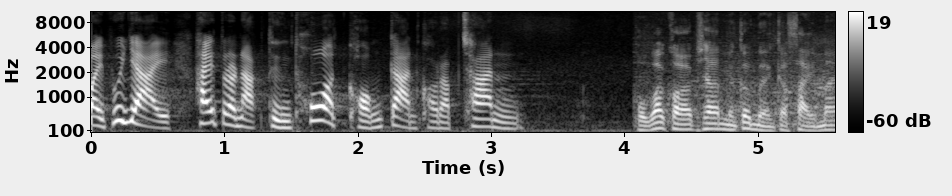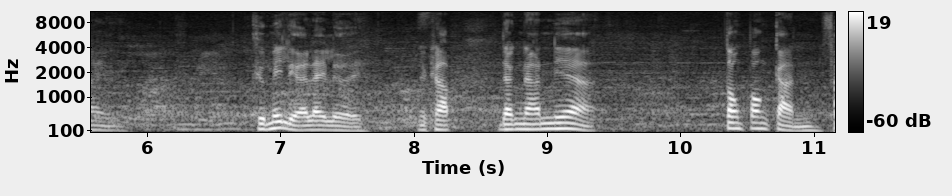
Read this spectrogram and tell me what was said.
วัยผู้ใหญ่ให้ตระหนักถึงโทษของการคอร์รัปชันผมว่าคอร์รัปชันมันก็เหมือนกับไฟไหม้คือไม่เหลืออะไรเลยนะครับดังนั้นเนี่ย ต้องป้องกันไฟ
